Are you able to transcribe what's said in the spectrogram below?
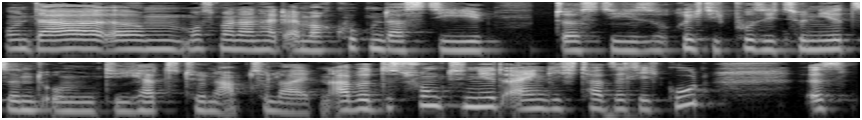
und da ähm, muss man dann halt einfach gucken, dass die, dass die so richtig positioniert sind, um die Herztöne abzuleiten. Aber das funktioniert eigentlich tatsächlich gut. Es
